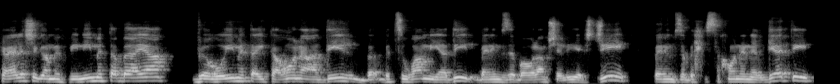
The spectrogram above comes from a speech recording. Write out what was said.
כאלה שגם מבינים את הבעיה ורואים את היתרון האדיר בצורה מיידית, בין אם זה בעולם של ESG, בין אם זה בחיסכון אנרגטי,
